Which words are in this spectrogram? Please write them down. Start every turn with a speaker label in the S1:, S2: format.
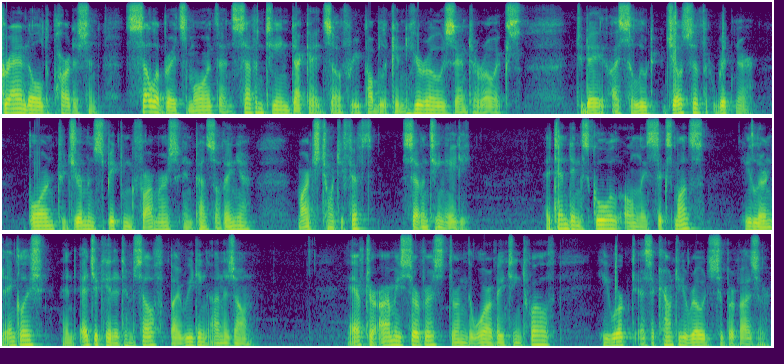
S1: Grand Old Partisan celebrates more than 17 decades of Republican heroes and heroics. Today, I salute Joseph Ritner, born to German speaking farmers in Pennsylvania, March 25, 1780. Attending school only six months, he learned English and educated himself by reading on his own. After Army service during the War of 1812, he worked as a county road supervisor.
